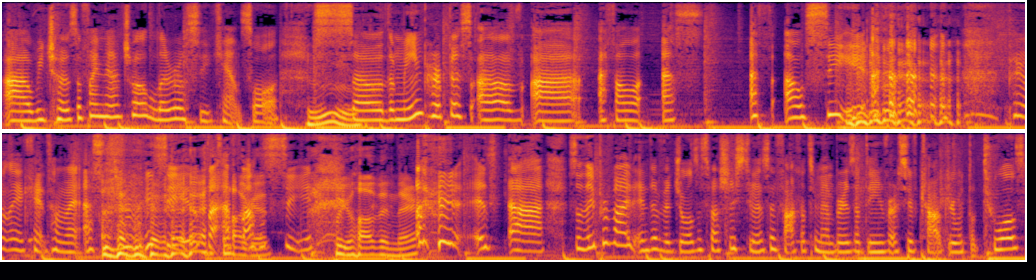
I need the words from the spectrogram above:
uh, we chose the Financial Literacy Council. Ooh. So the main purpose of uh, FLS. FLC. Apparently, I can't tell my S's from my C's, but. FLC We've all been there. is uh, so they provide individuals, especially students and faculty members at the University of Calgary, with the tools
